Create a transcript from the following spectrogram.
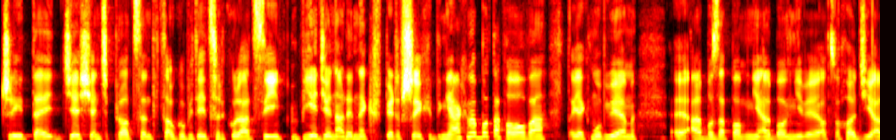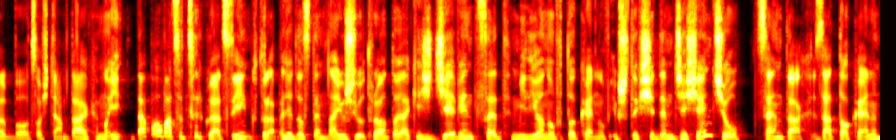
czyli te 10% całkowitej cyrkulacji wjedzie na rynek w pierwszych dniach, no bo ta połowa, tak jak mówiłem, e, albo zapomni, albo nie wie o co chodzi, albo coś tam, tak? No i ta połowa cyrkulacji, która będzie dostępna już jutro, to jakieś 900 milionów tokenów. I przy tych 70 centach za token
